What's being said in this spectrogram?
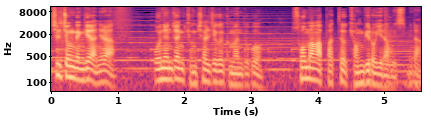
실종된 게 아니라 5년 전 경찰직을 그만두고 소망 아파트 경비로 일하고 있습니다.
